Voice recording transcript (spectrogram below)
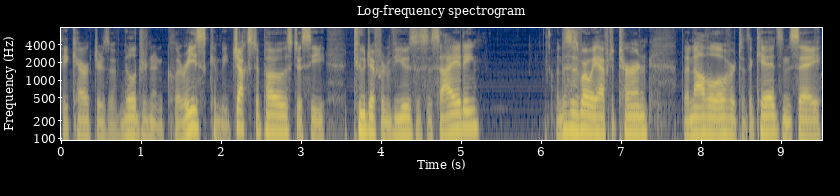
the characters of Mildred and Clarisse can be juxtaposed to see two different views of society. But this is where we have to turn the novel over to the kids and say,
